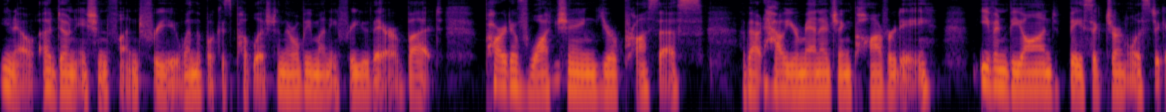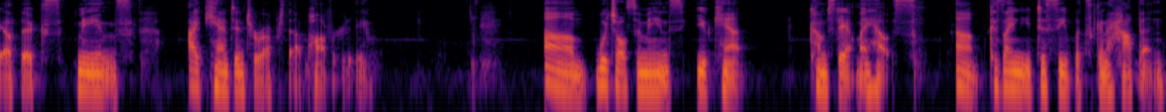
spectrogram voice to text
you know, a donation fund for you when the book is published, and there will be money for you there. But part of watching your process about how you're managing poverty, even beyond basic journalistic ethics, means I can't interrupt that poverty. Um, which also means you can't come stay at my house because um, I need to see what's going to happen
